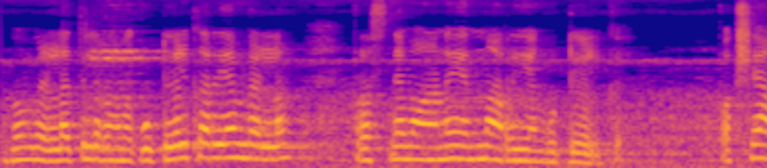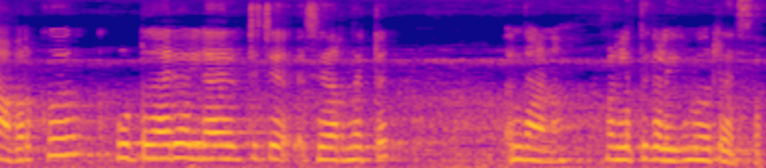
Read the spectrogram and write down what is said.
ഇപ്പം വെള്ളത്തിലിറങ്ങുന്ന കുട്ടികൾക്കറിയാം വെള്ളം പ്രശ്നമാണ് എന്നറിയാം കുട്ടികൾക്ക്. പക്ഷേ അവർക്ക് കൂട്ടുകാരും എല്ലാവരും ചേർന്നിട്ട് എന്താണ്? വെള്ളത്തിൽ കളിക്കുമ്പോൾ ഒരു രസം.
